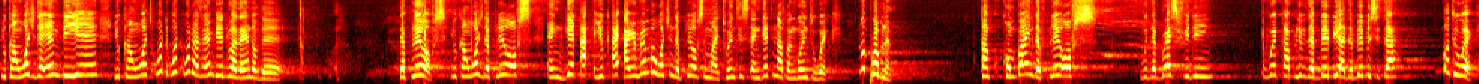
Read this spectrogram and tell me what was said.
You can watch the NBA. You can watch, what, what, what does the NBA do at the end of the, the playoffs? You can watch the playoffs and get, I, you, I, I remember watching the playoffs in my 20s and getting up and going to work. No problem. Can combine the playoffs with the breastfeeding, wake up, leave the baby at the babysitter, go to work.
